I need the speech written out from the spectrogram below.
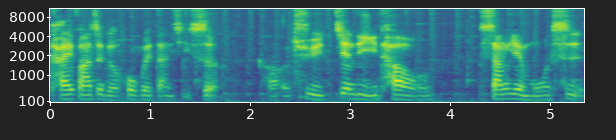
开发这个货柜单机舍，好，呃，去建立一套商业模式。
